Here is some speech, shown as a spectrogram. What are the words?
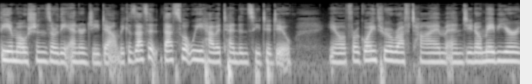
the emotions or the energy down because that's it that's what we have a tendency to do you know if we're going through a rough time and you know maybe you're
